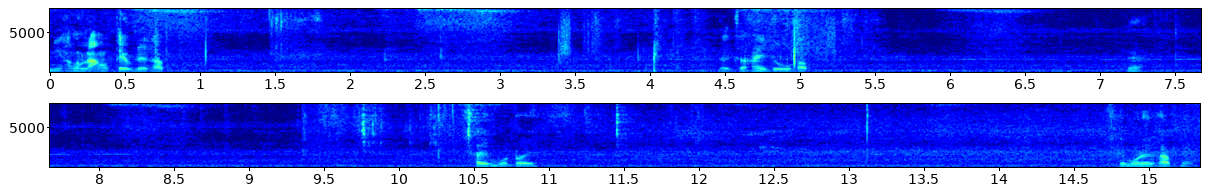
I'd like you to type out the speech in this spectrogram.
นี่ข้างหลังเต็มเลยครับ เดี๋ยวจะให้ดูครับ เนี่ย ใช่หมดเลย ใช่หมดเลยครับเนี่ย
